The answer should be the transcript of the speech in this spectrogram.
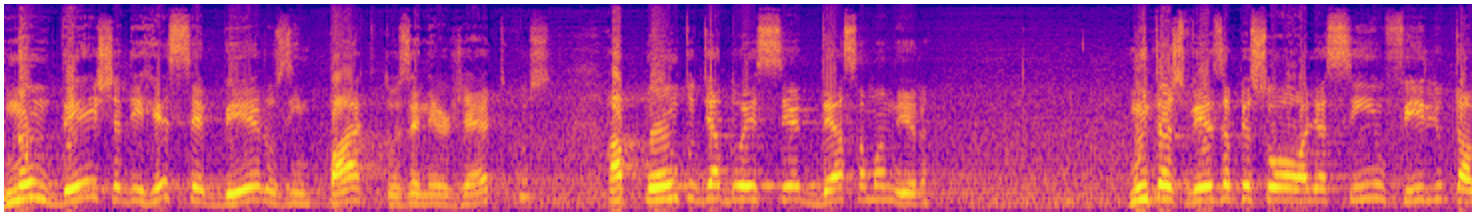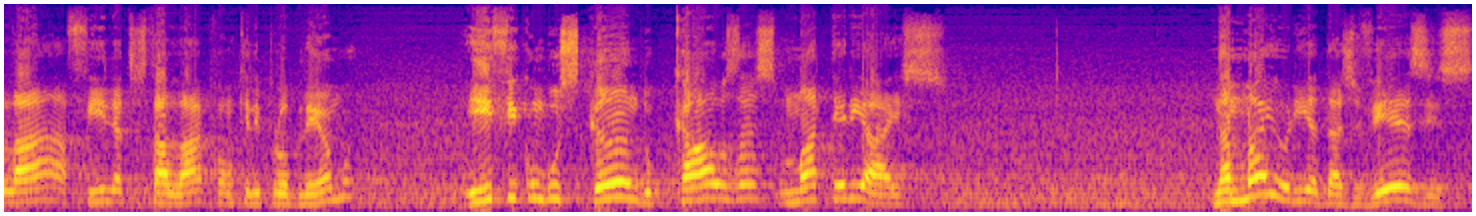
não deixa de receber os impactos energéticos a ponto de adoecer dessa maneira. Muitas vezes a pessoa olha assim, o filho está lá, a filha está lá com aquele problema e ficam buscando causas materiais. Na maioria das vezes,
